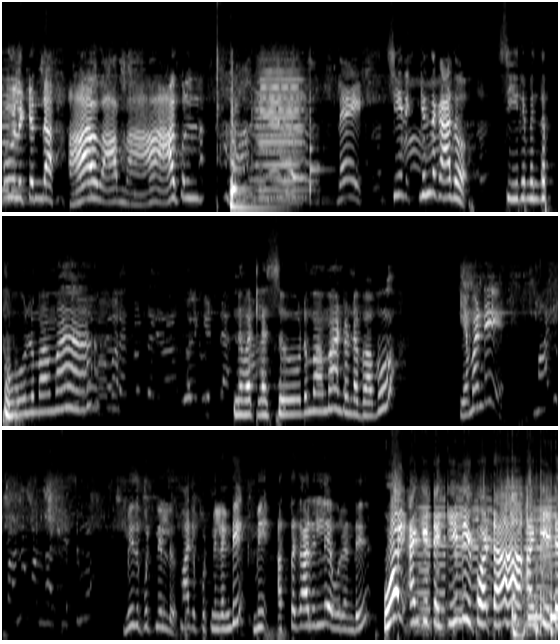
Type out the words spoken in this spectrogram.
పూల కింద ఆకులు. చీర కింద కాదు. చీర మీద పూలు మామ. నువ్వు అట్లా చూడు మామ అంటుండ బాబు. ఏమండి? మాది బల్లారి దేశము. మీది పుట్టినిల్లు. మాది పుట్టినలండి మీ అత్తగారిల్లు ఎవరండి? ఓయ్ అంకిట గిల్లి కోట అంకిట.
